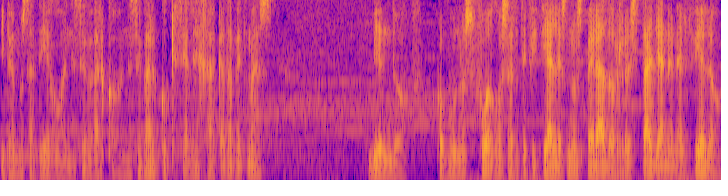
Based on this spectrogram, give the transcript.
Y vemos a Diego en ese barco, en ese barco que se aleja cada vez más, viendo como unos fuegos artificiales no esperados restallan en el cielo.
